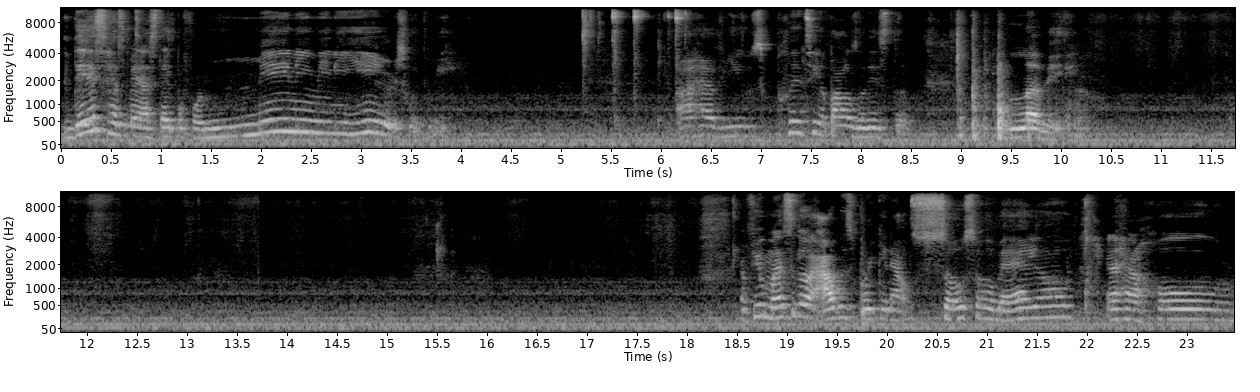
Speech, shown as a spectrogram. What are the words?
This has been a staple for many, many years with me. I have used plenty of bottles of this stuff. Love it. a few months ago I was breaking out so so bad y'all and I had a whole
